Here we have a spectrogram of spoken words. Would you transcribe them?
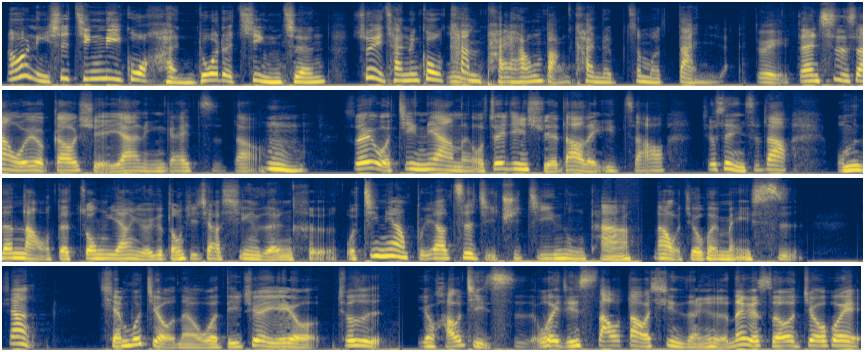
然后你是经历过很多的竞争，所以才能够看排行榜看得这么淡然。对，但事实上我有高血压，你应该知道。嗯，所以我尽量呢，我最近学到了一招，就是你知道我们的脑的中央有一个东西叫杏仁核，我尽量不要自己去激怒它，那我就会没事。像前不久呢，我的确也有，就是有好几次我已经烧到杏仁核，那个时候就会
